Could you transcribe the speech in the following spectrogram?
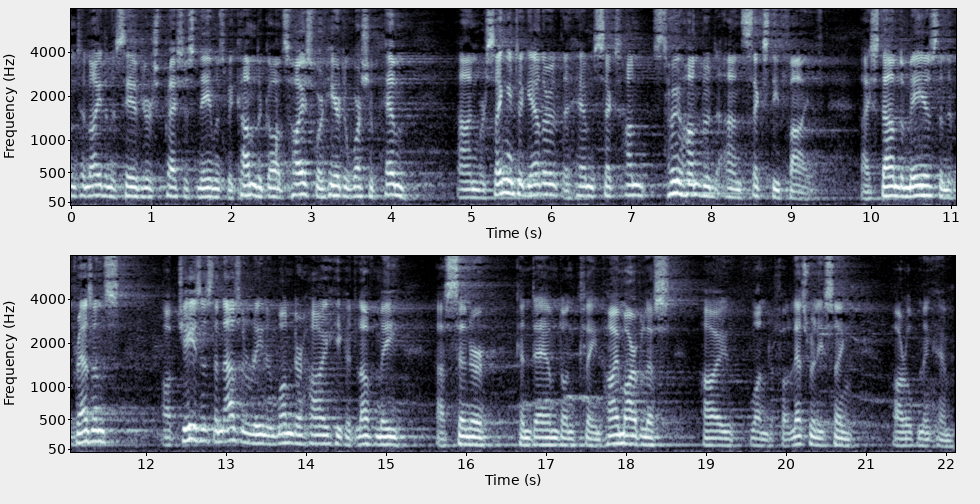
welcome tonight in the Saviour's precious name as we come to God's house. We're here to worship Him and we're singing together the hymn 265. I stand amazed in the presence of Jesus the Nazarene and wonder how He could love me, a sinner condemned unclean. How marvelous, how wonderful. Let's really sing our opening hymn.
